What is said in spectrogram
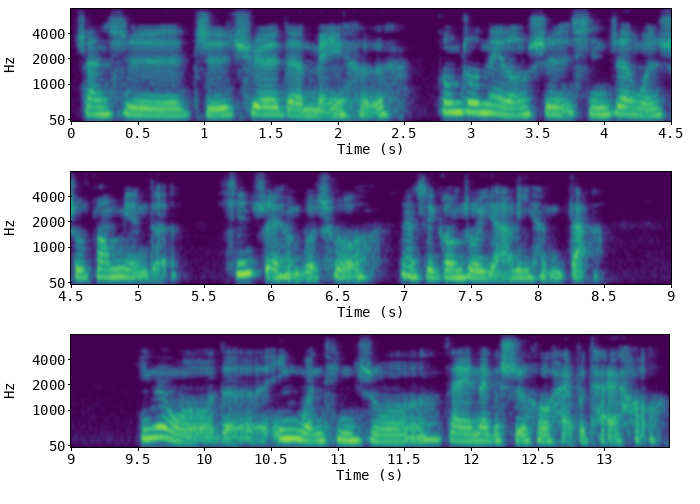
算是职缺的媒合。工作内容是行政文书方面的，薪水很不错，但是工作压力很大。因为我的英文听说在那个时候还不太好，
